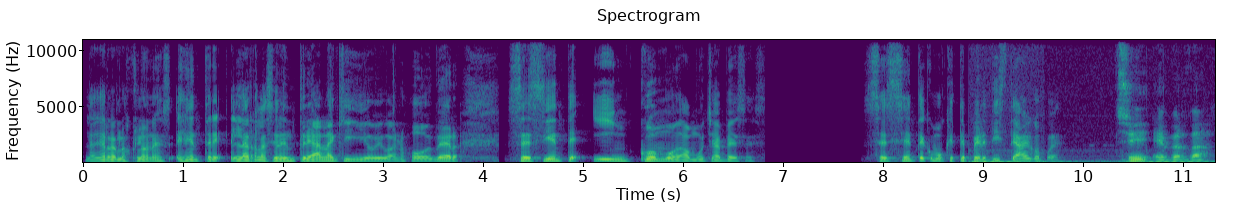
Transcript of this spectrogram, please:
La Guerra de los Clones, es entre la relación entre Anakin y Obi-Wan. Joder, se siente incómoda muchas veces. Se siente como que te perdiste algo, pues. Sí, es verdad.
